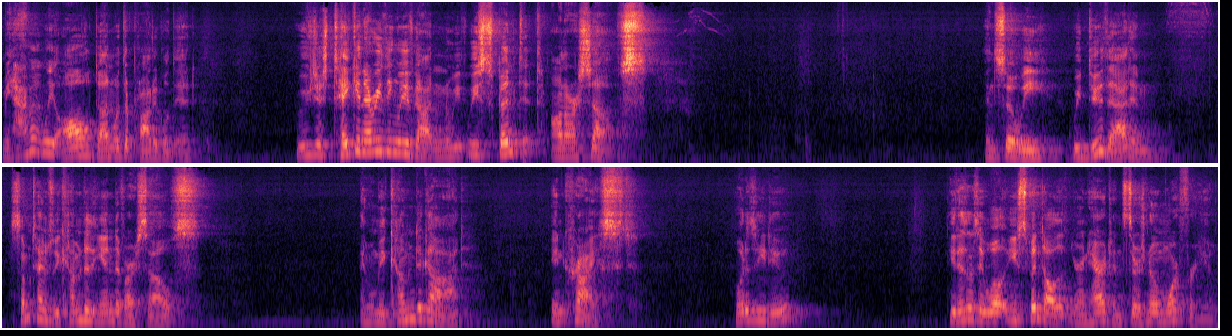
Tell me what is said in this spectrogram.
I mean, haven't we all done what the prodigal did? We've just taken everything we've gotten and we've, we've spent it on ourselves. And so we, we do that, and sometimes we come to the end of ourselves. And when we come to God in Christ, what does He do? He doesn't say, Well, you spent all your inheritance, there's no more for you.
